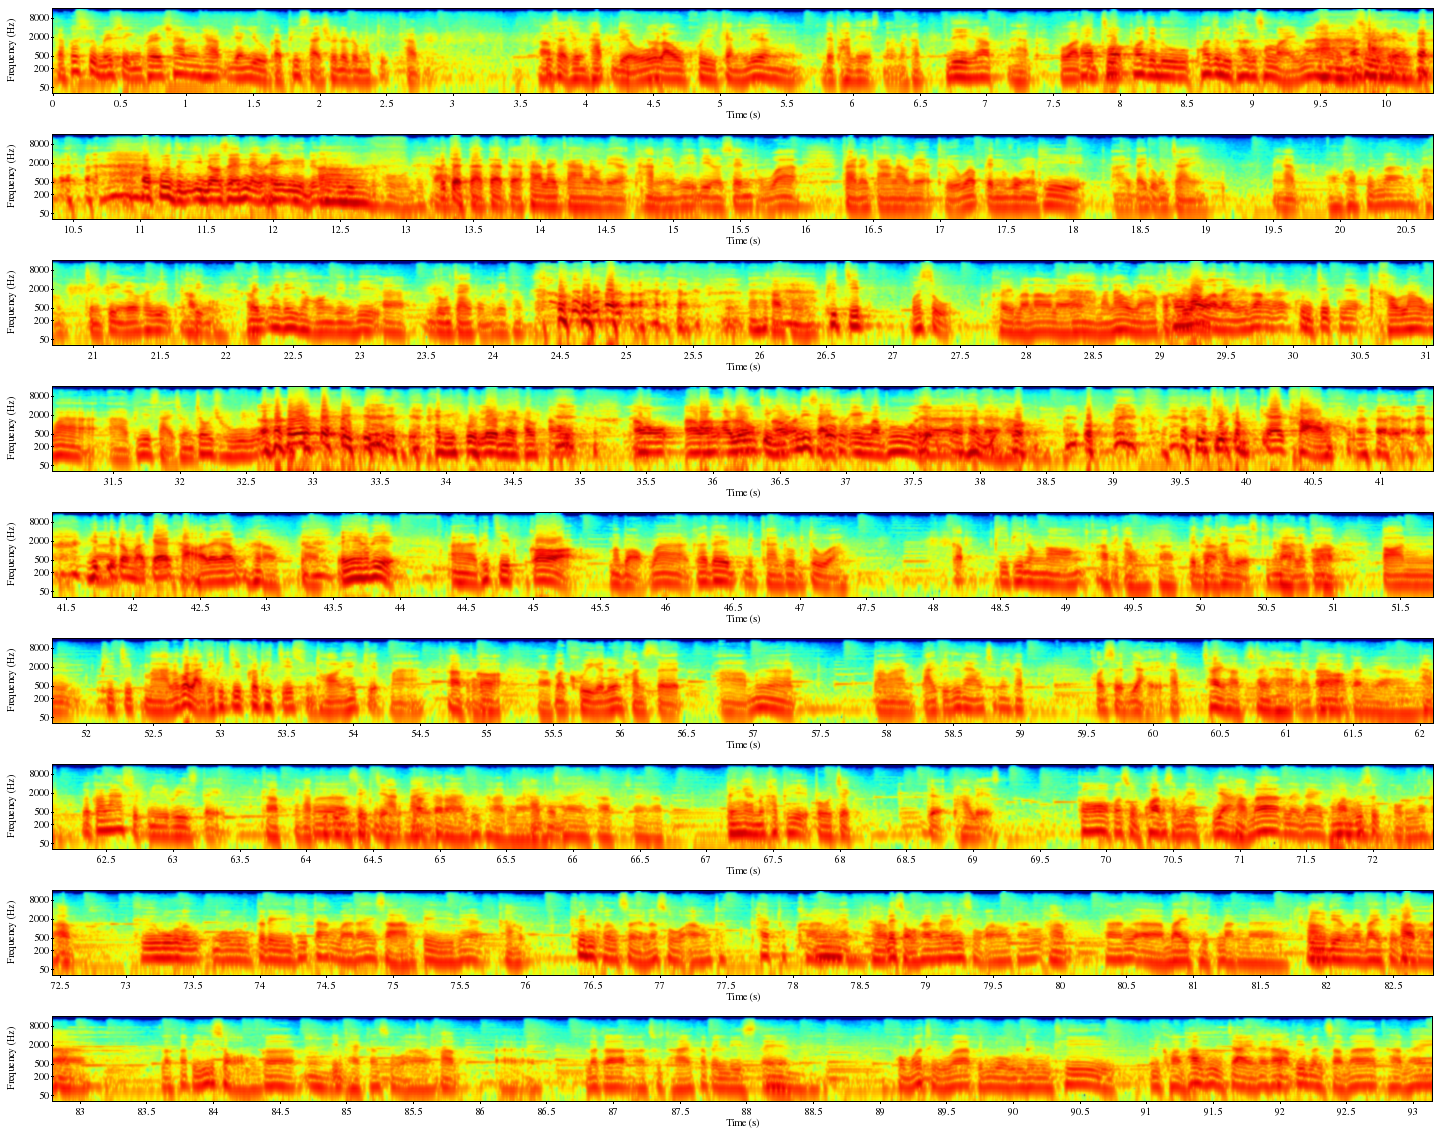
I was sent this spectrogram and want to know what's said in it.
กลับเข้าสู่ Music Impression ครับยังอยู่กับพี่สายชนอุดมกิจครับครับพี่สายชนครับเดี๋ยวเราคุยกันเรื่อง The Palace หน่อยไหมครับ ดีครับนะครับเพราะว่าเพราะพี่จิ๊บเพราะจะดูเพราะจะดูทันสมัยมากอ่าเลยตอนใช่นี้ถ้าพูดถึงอินโนเซนต์อย่างเพลงอื่นนี่ก็ดูโอ้โหดูเก่าแต่แต่แต่แต่แฟนรายการเราเนี่ยทันไงพี่ดีโนเซนผมว่าแฟนรายการเราเนี่ยถือว่าเป็นวงที่อ่าในดวงใจนะครับอ๋อขอบคุณมากเลยครับจริงๆแล้วครับพี่จครับริงผมๆไม่ไม่ได้ยองจริงๆพี่ฮะดวงใจผมเลยครับครับผมพี่จิ๊บวสุ เคยมาเล่าแล้ว อ่ามาเล่าแล้วครับเขาเล่าอะไรไว้บ้างนะคุณจิ๊บเนี่ย เขาเล่าว่าอ่าพี่สายชนเจ้าชู้ อันนี้พูดเล่นนะครับเอาเอาเอาเอาเอาเรื่องจริงเอานะ เอานิสัยตัวเองมาพูดนะนะครับ พี่จิ๊บต้องแก้ข่าว พี่จิ๊บต้องมาแก้ข่าวนะครับครับครับ อย่างนี้ครับพี่อ่าพี่จิ๊บก็มาบอกว่าก็ได้มีการรวมตัวกับพี่ๆน้องครับๆนะครับผมครับเป็นครัเดบอะพาเลสขึ้นครัมา บแล้วก็ครับตอนพี่จิ๊บมาแล้วก็หลังจากพี่จิ๊บก็พี่จิ๊บสุนทรให้เกียรติมาครับแล้วก็ผมครับ มาคุยกันเรื่องคอนเสิร์ตอ่าเมื่อ ประมาณปลายปีที่แล้วใช่ไหมครับคอนเสิร์ตใหญ่ครับใช่ครับใช่ไหมครัฮะบแล้วก็ห้ากันยาครับแล้วก็ล่าสุดมี restage ครับนะครับที่เพิ่งสิบเจ็ดผ่านไปมกราที่ผ่านมาครับผมใช่ครับใช่ครับ เป็นไงบ้างครับพี่โปรเจกต์ The Palace ก็ประสบความสำเร็จอย่างครับมากเลยในความรู้สึกผมนะคครัรับบคือวงดนวงดนตรีที่ตั้งมาได้ 3 ปีเนี่ยครับขึ้นคอนเสิร์ตและโซเอาแทบทุกครั้งเนี่ยอืมครับในสองครั้งแรกนี่โซเอาทั้งครับทั้งไบเทคบางนาครับปีเดียวในไบเทคครับบางนาครับแล้วก็ปีที่ 2 ก็ Impact ก็โซเอาครับ แล้วก็สุดท้ายก็เป็นรีสเตทผมก็ถือว่าเป็นวงหนึ่งที่มีความภาคภูมิใจนะครับครับที่มันสามารถทำให้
